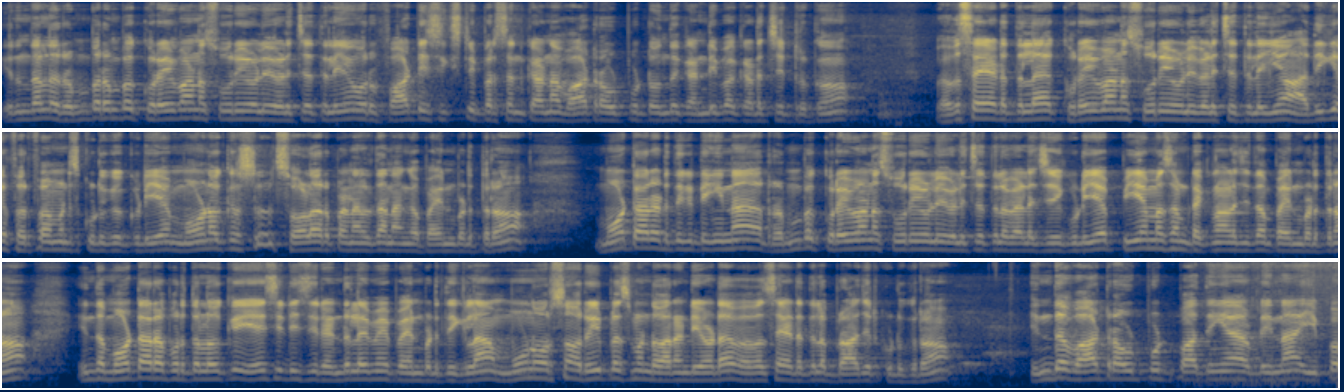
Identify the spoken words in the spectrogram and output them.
இருந்தாலும் ரொம்ப ரொம்ப குறைவான சூரிய ஒளி வெளிச்சத்துலேயும் ஒரு ஃபார்ட்டி சிக்ஸ்டி பர்சன்ட்கான வாட்டர் அவுட்புட் வந்து கண்டிப்பாக கிடச்சிட்ருக்கும் விவசாய இடத்துல குறைவான சூரிய ஒளி வெளிச்சத்துலேயும் அதிக பெர்ஃபார்மன்ஸ் கொடுக்கக்கூடிய மோனோகிறிஸ்டல் சோலார் பேனல் தான் நாங்கள் பயன்படுத்துகிறோம் மோட்டார் எடுத்துக்கிட்டிங்கன்னா ரொம்ப குறைவான சூரிய ஒளி வெளிச்சத்தில் வேலை செய்யக்கூடிய பிஎம்எஸ்எம் டெக்னாலஜி தான் பயன்படுத்துகிறோம் இந்த மோட்டாரை பொறுத்தளவுக்கு ஏசிடிசி ரெண்டுலேயுமே பயன்படுத்திக்கலாம். மூணு வருஷம் ரீப்ளேஸ்மெண்ட் வாரண்டியோட விவசாய இடத்துல ப்ராஜெக்ட் கொடுக்குறோம். இந்த வாட்டர் அவுட்புட் பார்த்தீங்க அப்படின்னா இப்போ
